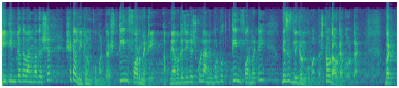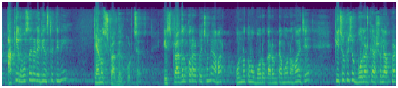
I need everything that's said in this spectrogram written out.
এই টিমটাতে বাংলাদেশের, সেটা লিটন কুমার দাস। তিন ফর্মেটেই আপনি আমাকে জিজ্ঞেস করলে আমি বলব তিন ফর্মেটেই this is Liton Kumar Das no doubt about that but Akeal হোসেনের এগেনস্টে তিনি কেন স্ট্রাগল করছেন? এই স্ট্রাগল করার পেছনে আমার অন্যতম বড় কারণটা মনে হয় যে কিছু কিছু বোলারকে আসলে আপনার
